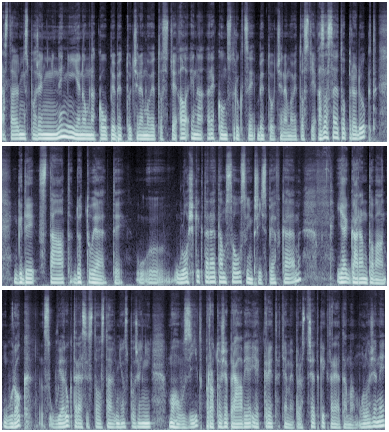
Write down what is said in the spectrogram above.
A stavební spoření není jenom na koupi bytu či nemovitosti, ale i na rekonstrukci bytu či nemovitosti. A zase je to produkt, kdy stát dotuje ty úložky, které tam jsou svým příspěvkem, je garantován úrok z úvěru, které si z toho stavebního spoření mohou vzít, protože právě je kryt těmi prostředky, které tam mám uloženy.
